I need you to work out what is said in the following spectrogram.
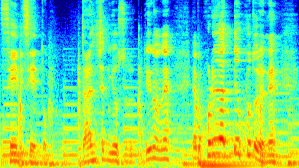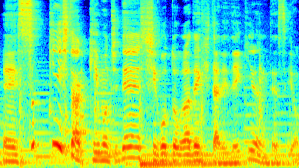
整理整頓、断捨離をするっていうのをね、やっぱこれやっておくことでね、えー、すっきりした気持ちで仕事ができたりできるんですよ。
